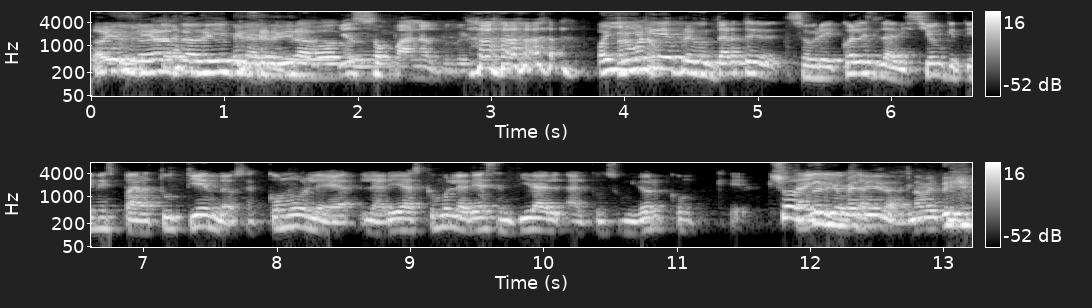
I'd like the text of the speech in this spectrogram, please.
Oye, es que yo no te digo que servir a vos. Ya weón. son panas, pues. Oye, Pero yo bueno. quería preguntarte sobre cuál es la visión que tienes para tu tienda, o sea, cómo le, le harías, cómo le harías sentir al, al consumidor como que Shot está de ahí, o sea, bienvenida. No me digas.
